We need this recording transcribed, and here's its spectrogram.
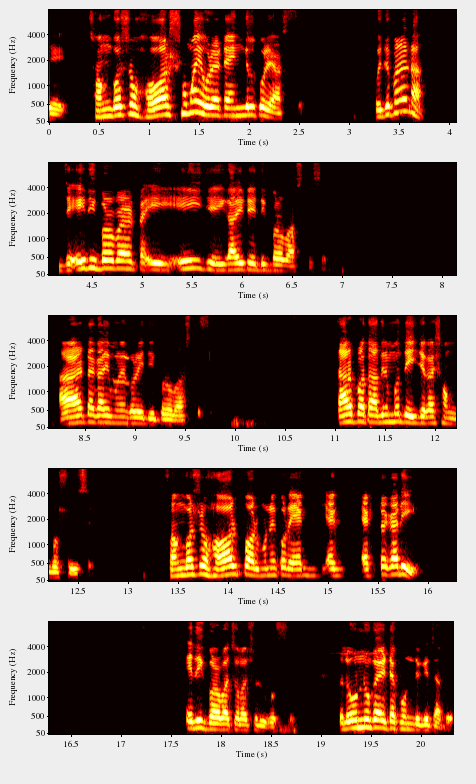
যে সংঘর্ষ হওয়ার সময় ওরা একটা অ্যাঙ্গেল করে আসছে। হইতে পারে না? যে এই দিক বরাবর একটা এই এই যে এই গাড়িটা এই দিক বরাবর আসতেছে। আর একটা গাড়ি মনে করো এই দিক বরাবর আসতেছে। তারপর তাদের মধ্যে এই জায়গায় সংঘর্ষ হয়েছে। সংঘর্ষ হওয়ার পর মনে করো এক, এক- একটা গাড়ি এদিক বরাবর চলা শুরু করছে। তাহলে অন্য গাড়িটা কোন দিকে যাবে?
